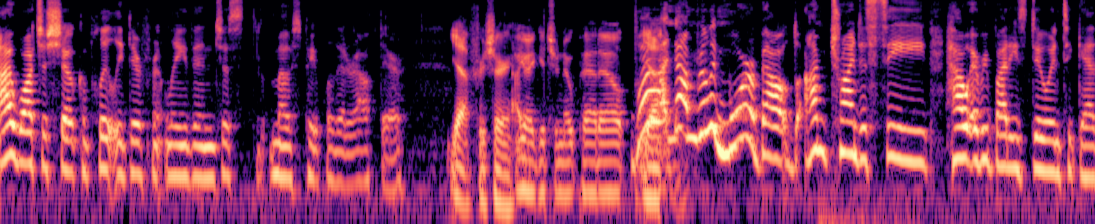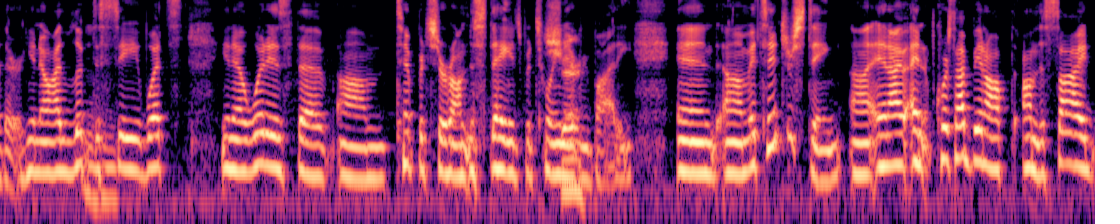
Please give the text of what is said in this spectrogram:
I watch a show completely differently than just most people that are out there. Yeah, for sure. You gotta get your notepad out. Well, Yeah. no, I'm really more about. I'm trying to see how everybody's doing together. You know, I look Mm-hmm. to see what's, you know, what is the um, temperature on the stage between Sure. everybody, and um, it's interesting. Uh, and I, and of course, I've been off on the side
